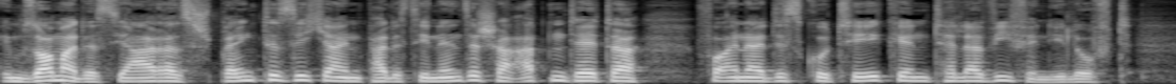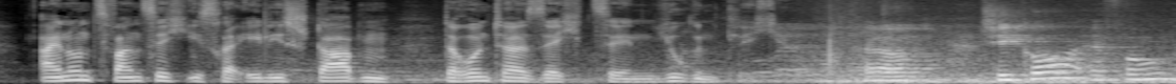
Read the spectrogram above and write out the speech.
Im Sommer des Jahres sprengte sich ein palästinensischer Attentäter vor einer Diskothek in Tel Aviv in die Luft. 21 Israelis starben, darunter 16 Jugendliche. Hello. Chico, FO?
